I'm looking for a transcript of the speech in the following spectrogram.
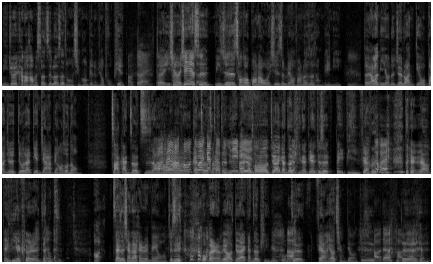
你就会看到他们设置垃圾桶的情况变得比较普遍。哦，对，对，对，以前有些夜市，你就是从头逛到尾，其实是没有放垃圾桶给你。嗯，对，然后你有的就是乱丢，不然就是丢在店家，比方说那种榨甘蔗汁，然后他们丢在甘蔗皮那边，又偷偷丢在甘蔗皮 那边，就是卑鄙，非常对对，非常卑鄙的客人这样子。好，再次强调，Henry 没有，就是 我本人没有丢在甘蔗皮里面过，这非常要强调，就是好的，好的，对对对。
